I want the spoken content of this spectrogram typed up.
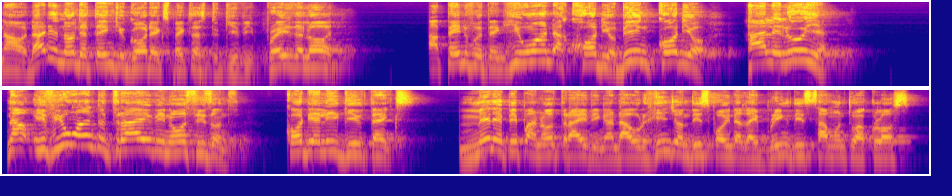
Now, that is not the thank you God expects us to give you. Praise the Lord. A painful thing. He wants a cordial, being cordial. Hallelujah. Now, if you want to thrive in all seasons, cordially give thanks. Many people are not thriving, and I will hinge on this point as I bring this sermon to a close.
